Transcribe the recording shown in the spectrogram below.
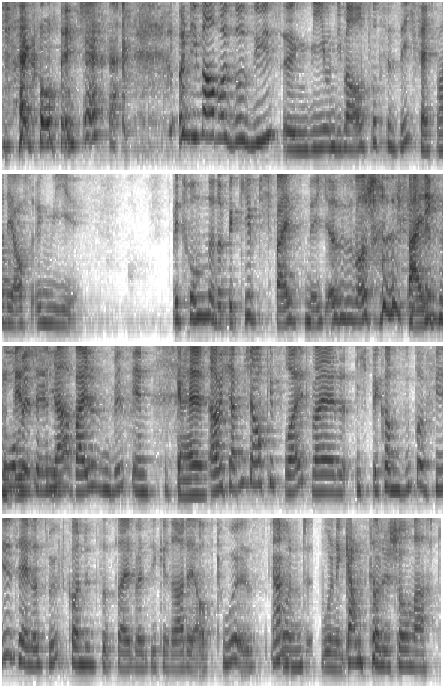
total komisch. Und die war aber so süß irgendwie und die war auch so für sich. Vielleicht war die auch irgendwie betrunken oder bekifft, ich weiß nicht. Also es war schon ein Beides bisschen ein komisch. bisschen. Ja, beides ein bisschen. Geil. Aber ich habe mich auch gefreut, weil ich bekomme super viel Taylor Swift-Content zurzeit, weil sie gerade auf Tour ist Ah. und wohl eine ganz tolle Show macht.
